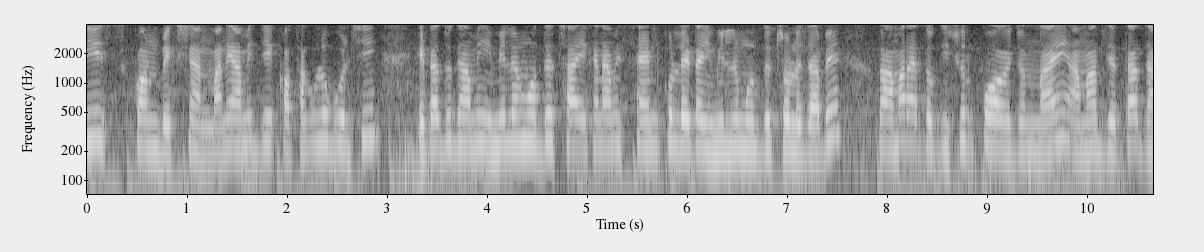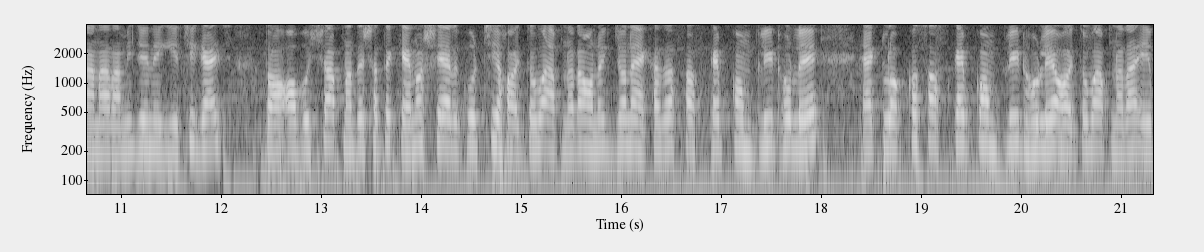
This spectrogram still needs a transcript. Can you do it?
this conversation মানে আমি যে কথাগুলো বলছি, এটা যদি আমি ইমেলের মধ্যে চাই, এখানে আমি সেন্ড করলে এটা ইমেলের মধ্যে চলে যাবে। তো আমার এত কিছুর প্রয়োজন নাই, আমার যেটা জানার আমি জেনে গিয়েছি গাইস তো অবশ্যই আপনাদের সাথে কেন শেয়ার করছি হয়তো বা আপনারা অনেকজন এক হাজার সাবস্ক্রাইব কমপ্লিট হলে এক লক্ষ সাবস্ক্রাইব কমপ্লিট হলে হয়তো বা আপনারা এই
